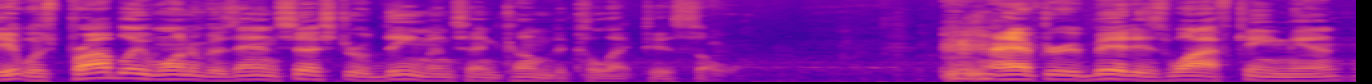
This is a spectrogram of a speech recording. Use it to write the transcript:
it was probably one of his ancestral demons had come to collect his soul. After a bit, his wife came in,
